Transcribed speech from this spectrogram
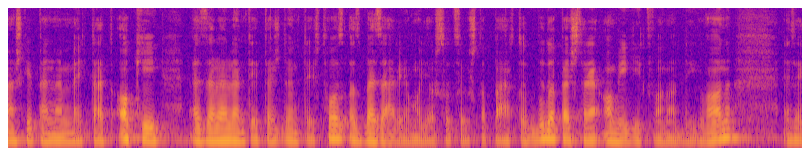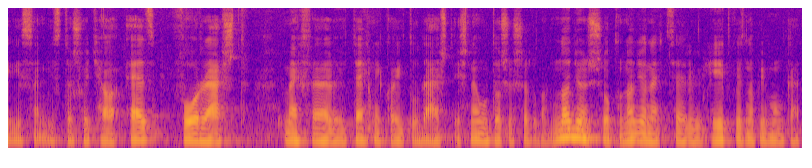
Másképpen nem megy. Tehát aki ezzel ellentétes döntést hoz, az bezárja a Magyar Szocialista Pártot Budapestre, amíg itt van, addig van. Ez egészen biztos, hogyha ez forrást, megfelelő technikai tudást, és nem utolsó sorban nagyon sok, nagyon egyszerű hétköznapi munkát,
